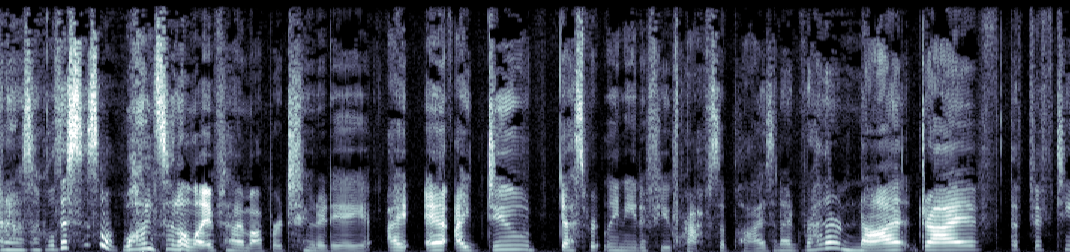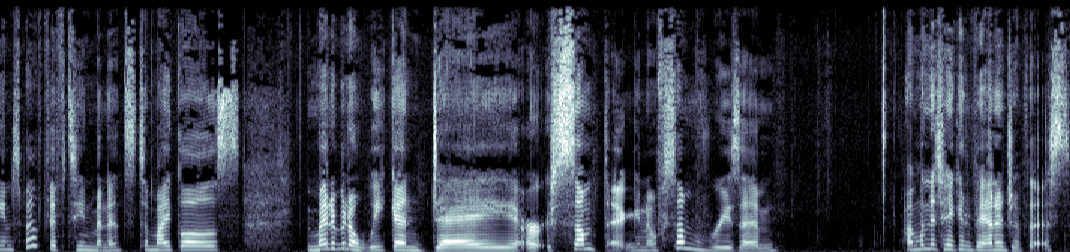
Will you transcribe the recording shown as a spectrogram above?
And I was like, well, this is a once in a lifetime opportunity. I eh, I do desperately need a few craft supplies and I'd rather not drive the 15, it's about 15 minutes to Michael's. It might have been a weekend day or something, you know, some reason. I'm going to take advantage of this.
